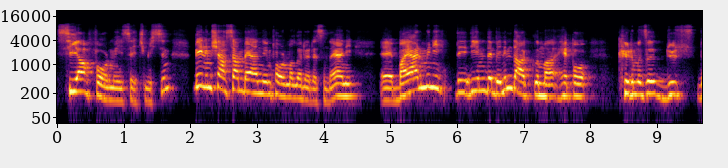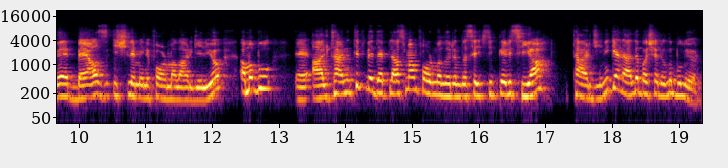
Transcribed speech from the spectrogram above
siyah formayı seçmişsin. Benim şahsen beğendiğim formalar arasında. Yani e, Bayern Münih dediğimde benim de aklıma hep o kırmızı düz ve beyaz işlemeli formalar geliyor. Ama bu e, alternatif ve deplasman formalarında seçtikleri siyah tercihini genelde başarılı buluyorum.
